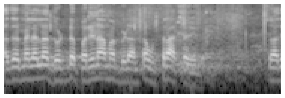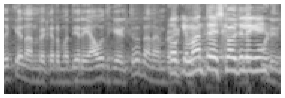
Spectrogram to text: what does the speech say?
ಅದ್ರ ಮೇಲೆಲ್ಲ ದೊಡ್ಡ ಪರಿಣಾಮ ಬೀಳಂತ ಉತ್ತರ ಆಗ್ತದೆ ಇದು. ಸೊ ಅದಕ್ಕೆ ನಾನು ಬೇಕಾದ್ರೆ ಮಧ್ಯಾಹ್ನ ಯಾವ್ದು ಕೇಳ್ತೀರೋ ನಾನು ಓಕೆ ಮಹಾಂತೇಶ್ ಕೌಜಲಿಗೆ. ನಾನು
